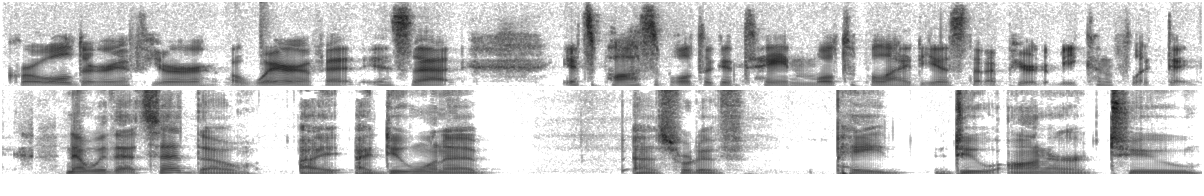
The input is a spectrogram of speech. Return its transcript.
grow older if you're aware of it is that it's possible to contain multiple ideas that appear to be conflicting Now, with that said, though, I, I do want to uh, sort of pay due honor to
